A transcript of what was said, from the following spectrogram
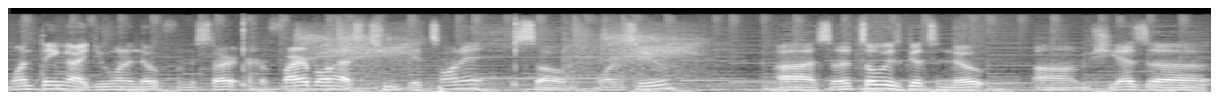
one thing I do want to note from the start, her fireball has two hits on it, so one, two. Uh, so that's always good to note. Um, she has a,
